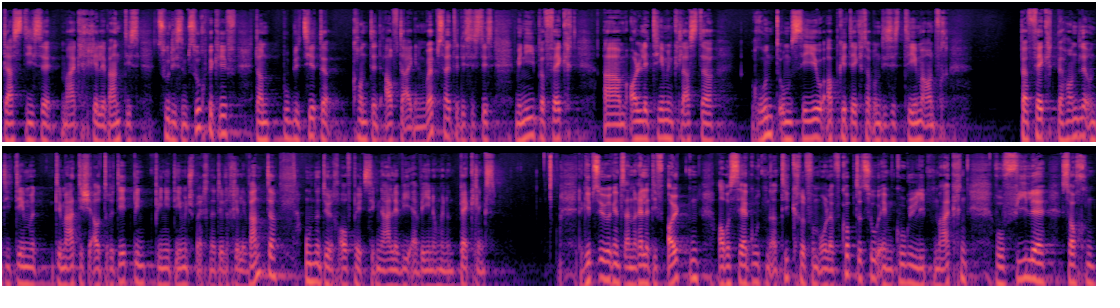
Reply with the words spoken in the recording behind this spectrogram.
dass diese Marke relevant ist zu diesem Suchbegriff. Dann publiziert der Content auf der eigenen Webseite. Das ist das, wenn ich perfekt ähm, alle Themencluster rund um SEO abgedeckt habe und dieses Thema einfach perfekt behandle und die thematische Autorität bin, bin ich dementsprechend natürlich relevanter und natürlich Aufbildsignale wie Erwähnungen und Backlinks. Da gibt es übrigens einen relativ alten, aber sehr guten Artikel vom Olaf Kopp dazu, im Google liebt Marken, wo viele Sachen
